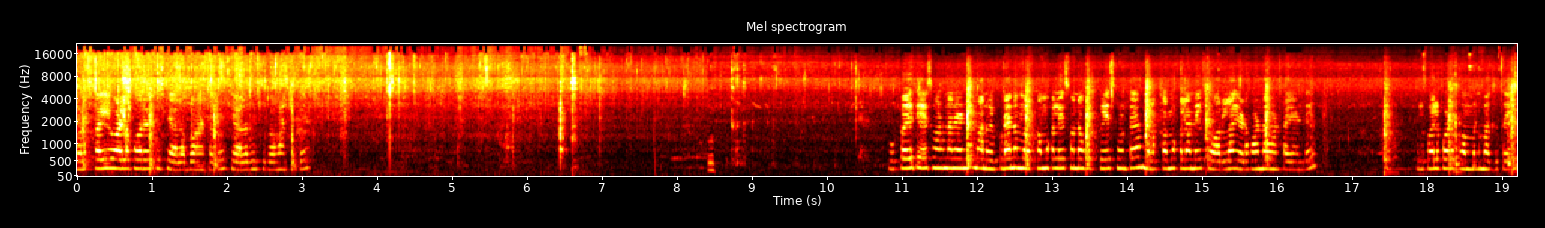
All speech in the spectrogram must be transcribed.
ములక్కాయ వాళ్ళ కూర అయితే చాలా బాగుంటుంది చాలా రుచిగా ఉంటుంది. ఉప్పు అయితే వేసుకుంటున్నానండి మనం ఎప్పుడైనా ములక్క ముక్కలు వేసుకున్న ఉప్పు వేసుకుంటే ములక్క ముక్కలు అనేవి కూరలో ఎడకుండా ఉంటాయండి. ఉల్లిపాయలు కూడా గమ్మున మగ్గుతాయి.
